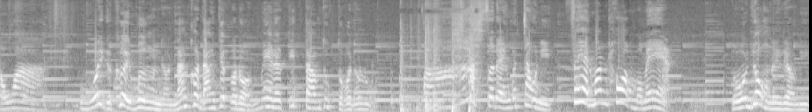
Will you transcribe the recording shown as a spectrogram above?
เขาว่าโอ้ยก็เคยเบิ่งนั่นเดี๋ยวนั้นเขาดังจักกระดอนแม่ละติดตามทุกตอนเอาลูกป้าดแสดงว่าเจ้านี่ แฟนมันทองบ่แม่ โตย่องในเดี๋ยวนี้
